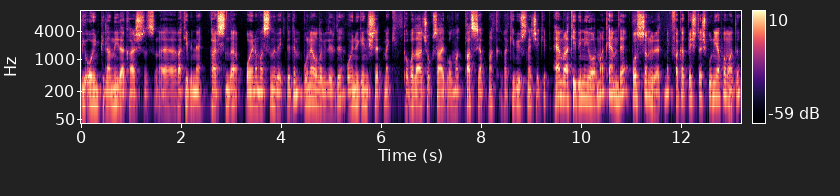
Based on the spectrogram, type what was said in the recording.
bir oyun planıyla karşısında, e, rakibine karşısında oynamasını bekledim. Bu ne olabilirdi? Oyunu genişletmek, topa daha çok sahip olmak, pas yapmak, rakibi üstüne çekip hem rakibini yormak hem de pozisyon üretmek. Fakat Beşiktaş bunu yapamadı.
